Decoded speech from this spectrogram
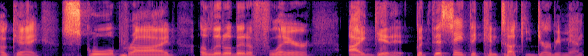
okay? School pride, a little bit of flair. I get it. But this ain't the Kentucky Derby, man.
